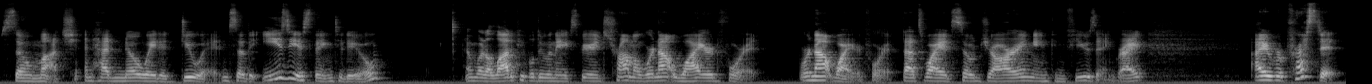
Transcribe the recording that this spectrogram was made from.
so much and had no way to do it. And so the easiest thing to do, and what a lot of people do when they experience trauma, we're not wired for it. We're not wired for it. That's why it's so jarring and confusing, right? I repressed it.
